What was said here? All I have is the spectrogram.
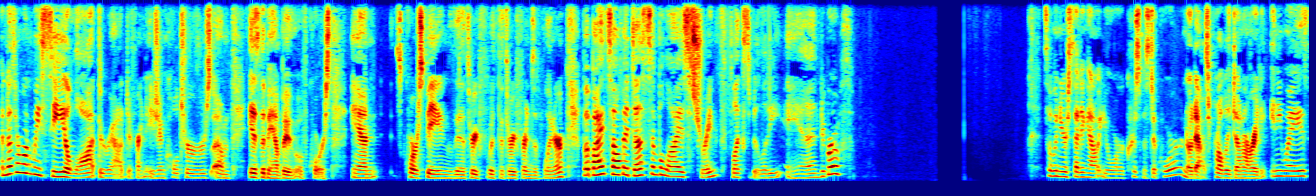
Another one we see a lot throughout different Asian cultures um, is the bamboo, of course, and of course being the three with the three friends of winter. But by itself, it does symbolize strength, flexibility, and growth. So when you're setting out your Christmas decor, no doubt it's probably done already anyways,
